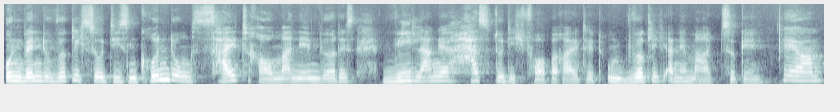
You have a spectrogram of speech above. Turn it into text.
Und wenn du wirklich so diesen Gründungszeitraum mal nehmen würdest, wie lange hast du dich vorbereitet, um wirklich an den Markt zu gehen? Ja,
